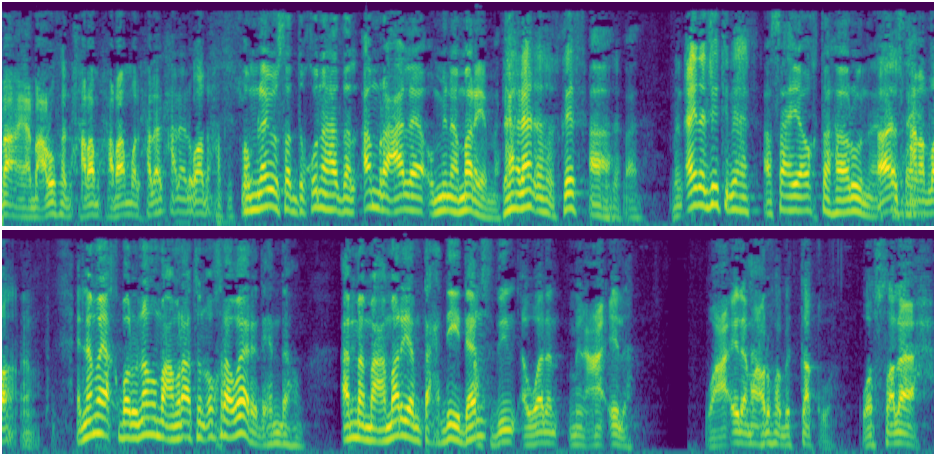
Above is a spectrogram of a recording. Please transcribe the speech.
يعني معروف أن الحرام حرام والحلال حلال واضحه في الصورة. هم لا يصدقون هذا الأمر على أمنا مريم. لا لا لا كيف؟ بعد. من أين جئت بهذا؟ أصح يا أخت هارون. آه سبحان الله. إنما يقبلونه مع امرأة أخرى وارد عندهم. أما مع مريم تحديدا دي اولا من عائلة وعائلة معروفة بالتقوى والصلاح.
